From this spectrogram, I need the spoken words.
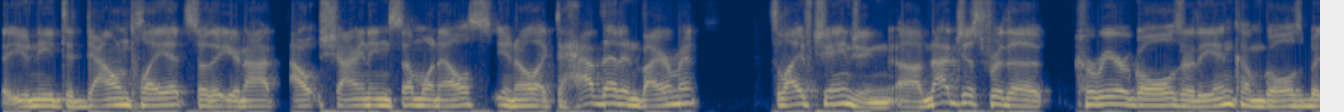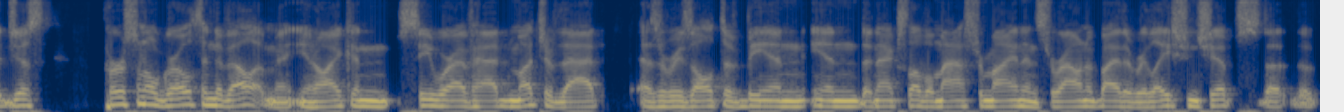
that you need to downplay it so that you're not outshining someone else. You know, like to have that environment, it's life changing. Uh, not just for the career goals or the income goals, but just personal growth and development. You know, I can see where I've had much of that as a result of being in the next level mastermind and surrounded by the relationships that,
